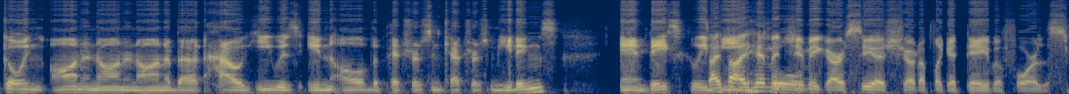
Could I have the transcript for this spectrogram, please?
going on and on and on about how he was in all of the pitchers and catchers meetings and basically. I thought being him and Yimi Garcia showed up like a day before this.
